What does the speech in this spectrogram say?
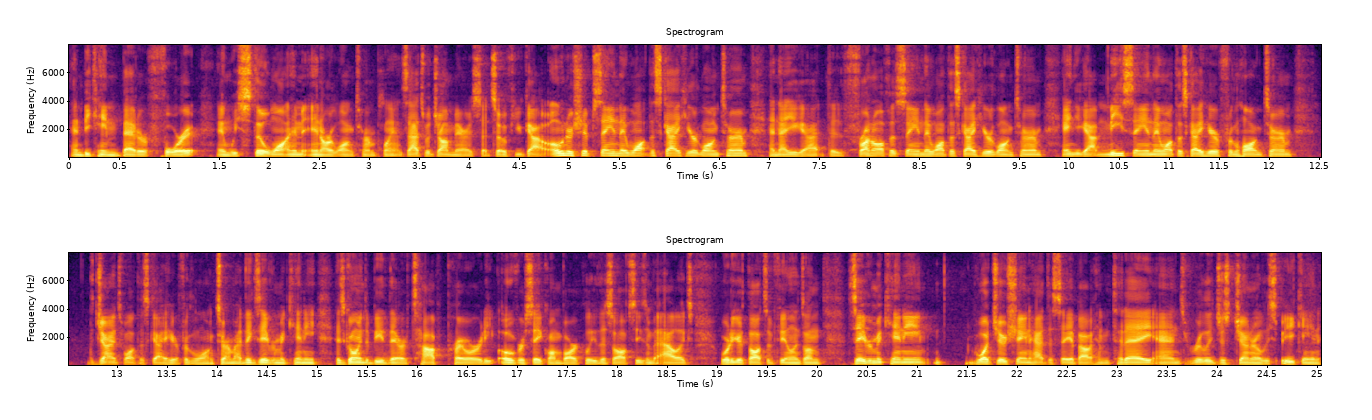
and became better for it, and we still want him in our long term plans. That's what John Mara said. So if you got ownership saying they want this guy here long term, and now you got the front office saying they want this guy here long term, and you got me saying they want this guy here for long term, the Giants want this guy here for the long term. I think Xavier McKinney is going to be their top priority over Saquon Barkley this offseason. But Alex, what are your thoughts and feelings on Xavier McKinney, what Joe Schoen had to say about him today, and really just generally speaking,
